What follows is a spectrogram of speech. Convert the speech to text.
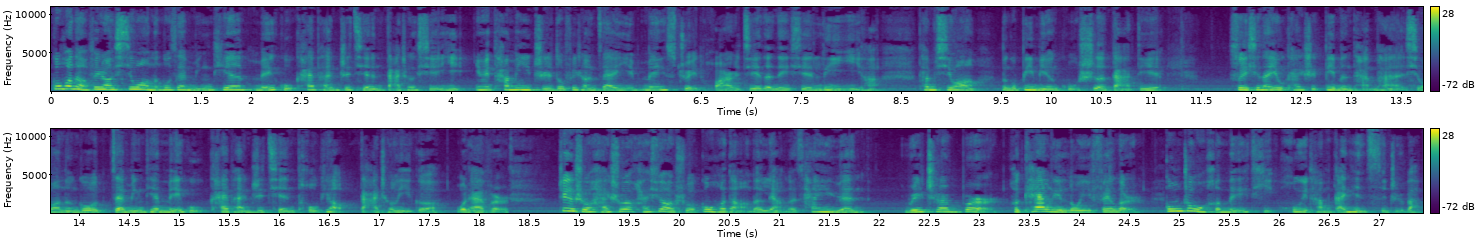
共和党非常希望能够在明天美股开盘之前达成协议，因为他们一直都非常在意 Main Street 华尔街的那些利益哈，他们希望能够避免股市的大跌，所以现在又开始闭门谈判，希望能够在明天美股开盘之前投票达成一个 whatever。这个时候还说还需要说，共和党的两个参议员 Richard Burr 和 Kelly Loafiller，公众和媒体呼吁他们赶紧辞职吧。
